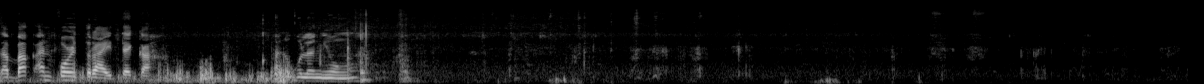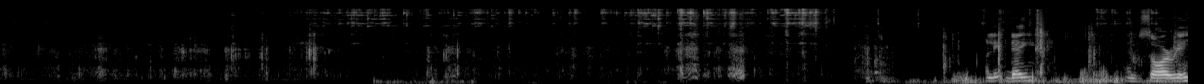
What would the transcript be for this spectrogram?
It's a back and forth ride. Teka. Ano ko lang yung... Ali, day. I'm sorry.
